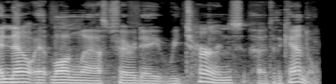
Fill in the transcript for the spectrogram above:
And now, at long last, Faraday returns uh, to the candle.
